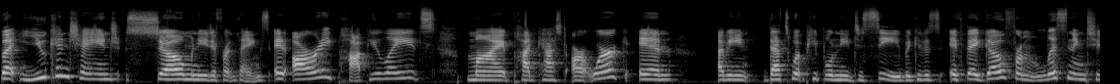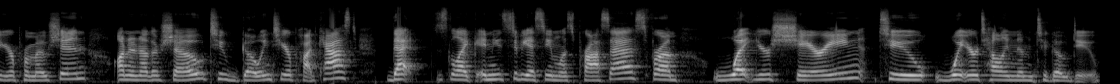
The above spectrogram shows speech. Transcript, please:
But you can change so many different things. It already populates my podcast artwork. And I mean, that's what people need to see because if they go from listening to your promotion on another show to going to your podcast, that's like it needs to be a seamless process from what you're sharing to what you're telling them to go do.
